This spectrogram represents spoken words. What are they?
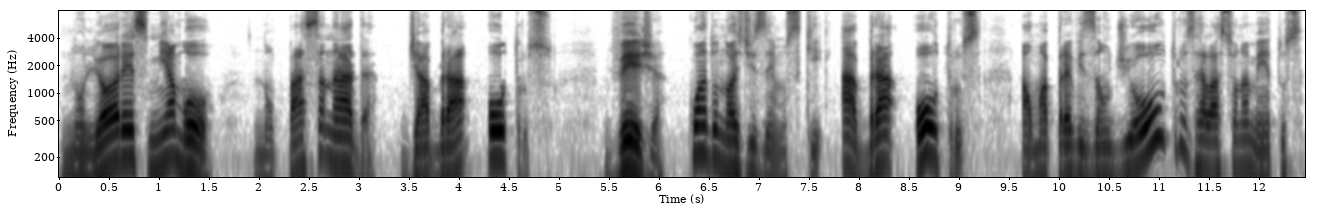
Não llores, mi amor, não passa nada, já habrá outros. Veja, quando nós dizemos que habrá outros, há uma previsão de outros relacionamentos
